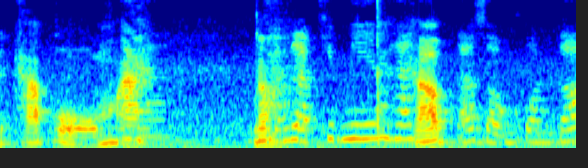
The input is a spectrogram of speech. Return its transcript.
ชครับผมอะเนอะสำหรับคลิปนี้นะคะครับเราสองคนก็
